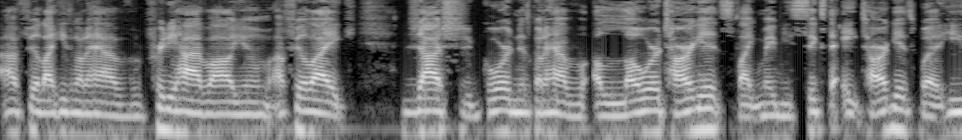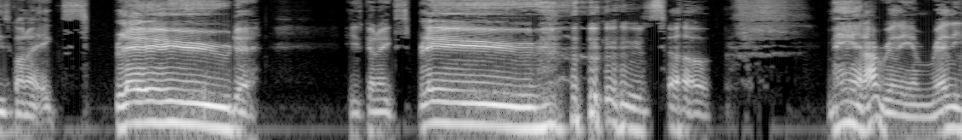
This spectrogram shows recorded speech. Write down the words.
I feel like he's going to have a pretty high volume. I feel like Josh Gordon is going to have a lower targets, like maybe six to eight targets, but he's going to explode. He's going to explode. so, man, I really am ready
